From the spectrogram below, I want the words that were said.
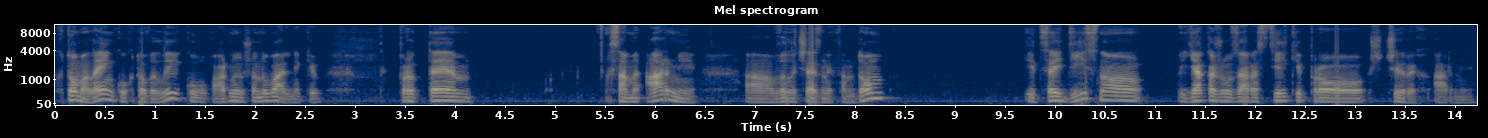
хто маленьку, хто велику армію шанувальників. Проте саме армії величезний фандом, і це дійсно, я кажу зараз тільки про щирих армій.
